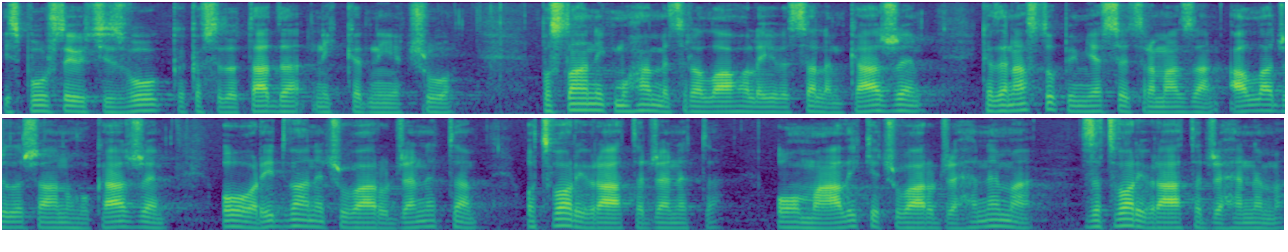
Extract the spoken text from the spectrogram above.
ispuštajući zvuk kakav se do tada nikad nije čuo. Poslanik Muhammed sallallahu alejhi ve sellem kaže: Kada nastupi mjesec Ramazan, Allah Đelešanuhu kaže O Ridvane čuvaru dženeta, otvori vrata dženeta. O Malike čuvaru džehennema, zatvori vrata džehennema.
